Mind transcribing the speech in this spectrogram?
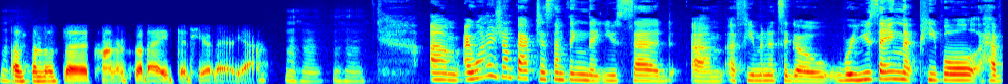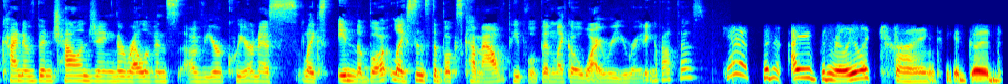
mm-hmm. of some of the comments that i did hear there yeah mm-hmm, mm-hmm. Um, i want to jump back to something that you said um, a few minutes ago were you saying that people have kind of been challenging the relevance of your queerness like in the book like since the books come out people have been like oh why were you writing about this yeah it's been i've been really like trying to be a good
